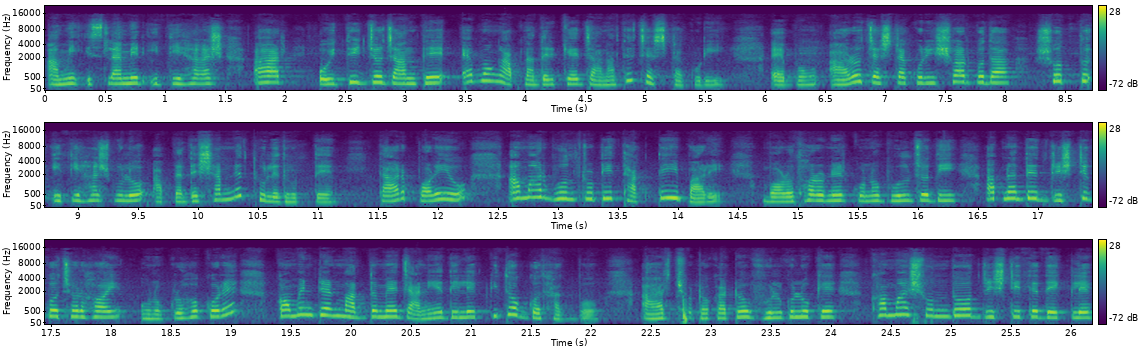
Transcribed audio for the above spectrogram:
আমি ইসলামের ইতিহাস আর ঐতিহ্য জানতে এবং আপনাদেরকে জানাতে চেষ্টা করি এবং আরও চেষ্টা করি সর্বদা সত্য ইতিহাসগুলো আপনাদের সামনে তুলে ধরতে। তারপরেও আমার ভুল ত্রুটি থাকতেই পারে। বড় ধরনের কোনো ভুল যদি আপনাদের দৃষ্টিগোচর হয়, অনুগ্রহ করে কমেন্টের মাধ্যমে জানিয়ে দিলে কৃতজ্ঞ থাকব। আর ছোটোখাটো ভুলগুলোকে ক্ষমা সুন্দর দৃষ্টিতে দেখলে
